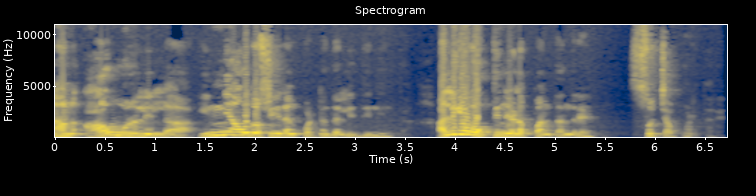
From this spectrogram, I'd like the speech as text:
ನಾನು ಆ ಊರಲ್ಲಿಲ್ಲ, ಇನ್ಯಾವುದೋ ಶ್ರೀರಂಗಪಟ್ಟಣದಲ್ಲಿದ್ದೀನಿ ಅಂತ. ಅಲ್ಲಿಗೆ ಹೋಗ್ತೀನಿ ಹೇಳಪ್ಪ ಅಂತಂದರೆ ಸ್ವಿಚ್ ಆಫ್ ಮಾಡ್ತಾರೆ.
